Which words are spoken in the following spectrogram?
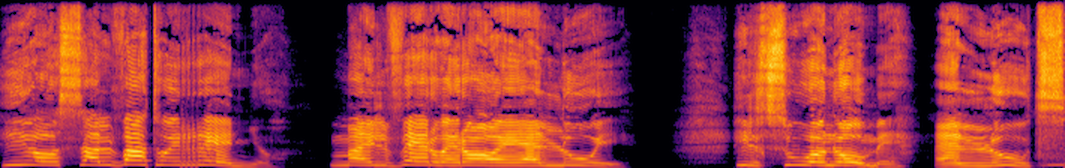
Io ho salvato il regno, ma il vero eroe è lui. Il suo nome è Lutz.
